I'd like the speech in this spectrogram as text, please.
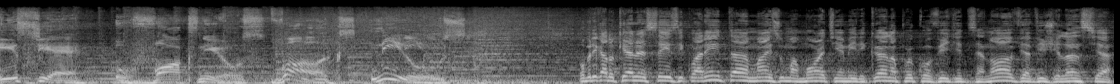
Este é o Vox News. Vox News. Obrigado, Keller. 6 e 40 mais uma morte em Americana por Covid-19. A vigilância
